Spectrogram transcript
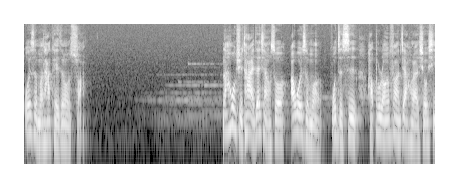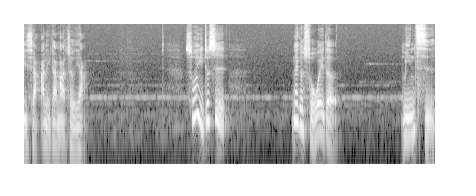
为什么他可以这么爽？那或许他也在想说啊，为什么我只是好不容易放假回来休息一下啊，你干嘛这样？所以就是那个所谓的名词，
